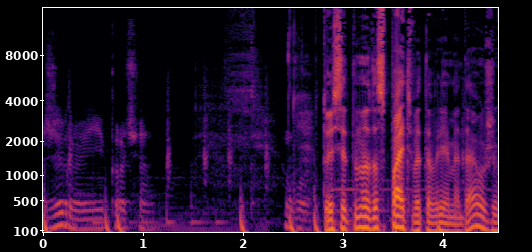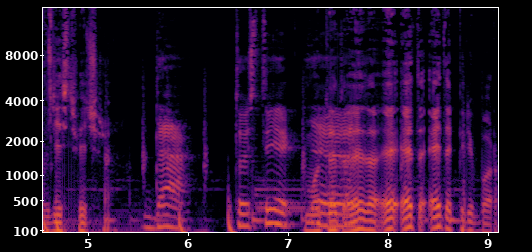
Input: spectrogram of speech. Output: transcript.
жир и прочее. Вот. То есть, это надо спать в это время, да, уже в 10 вечера? Да, то есть ты... Вот э, это, это, э, это, это перебор.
